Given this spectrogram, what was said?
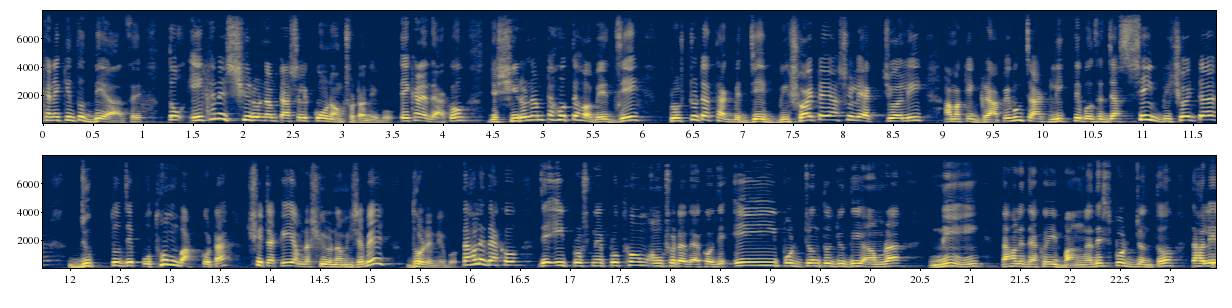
এখানে কিন্তু দেয়া আছে। তো এখানে শিরোনামটা আসলে কোন অংশটা নেব? এখানে দেখো যে শিরোনামটা হতে হবে যে প্রশ্নটা থাকবে, যে বিষয়টাই আসলে অ্যাকচুয়ালি আমাকে গ্রাফ এবং চার্ট লিখতে বলছে। যা সেই বিষয়টা যুক্ত যে প্রথম বাক্যটা, সেটাকেই আমরা শিরোনাম হিসেবে ধরে নেব। তাহলে দেখো যে এই প্রশ্নের প্রথম অংশটা দেখো যে এই পর্যন্ত যদি আমরা নেই, তাহলে দেখো এই বাংলাদেশ পর্যন্ত, তাহলে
